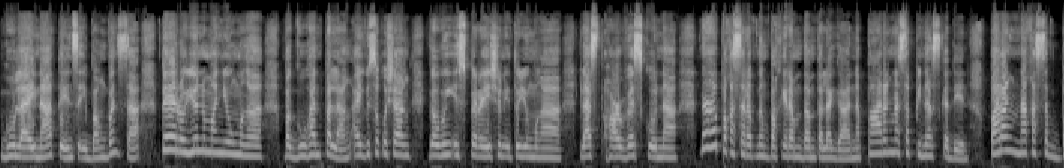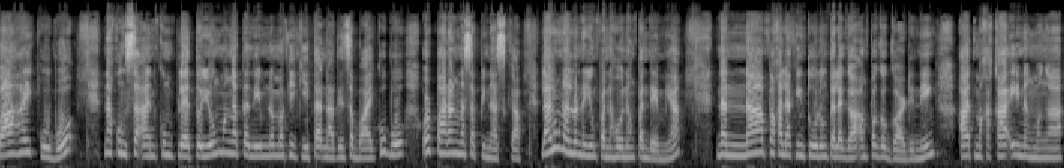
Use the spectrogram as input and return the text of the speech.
gulay natin sa ibang bansa. Pero yun naman yung mga baguhan pa lang ay gusto ko siyang gawing inspiration. Ito yung mga last harvest ko na napakasarap ng pakiramdam talaga na parang nasa Pinas ka din. Parang nakasa bahay kubo na kung saan kumpleto yung mga tanim na makikita natin sa bahay kubo or parang nasa Pinas ka. Lalong-lalo na yung panahon ng pandemya na napakalaking tulong talaga ang pag-gardening at makakain ng mga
